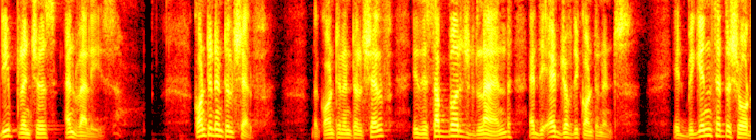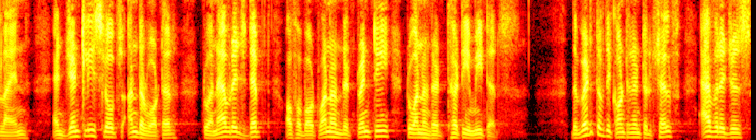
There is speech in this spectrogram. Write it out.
deep trenches, and valleys. Continental Shelf The continental shelf is the submerged land at the edge of the continents. It begins at the shoreline and gently slopes underwater to an average depth of about 120 to 130 meters. The width of the continental shelf averages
